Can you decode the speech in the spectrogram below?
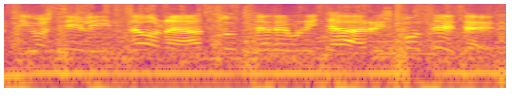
soldati ostili in zona. A tutte le unità, rispondete!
